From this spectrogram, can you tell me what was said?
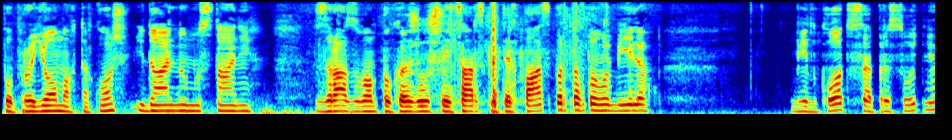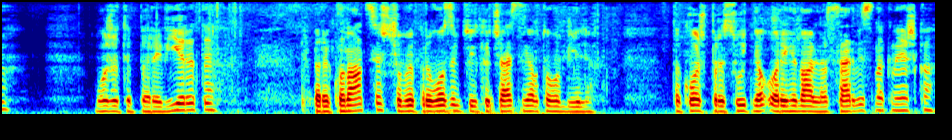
По пройомах також в ідеальному стані. Зразу вам покажу швейцарський техпаспорт автомобіля. Він код, все присутньо. Можете перевірити, переконатися, що ми привозимо тільки чесні автомобілі. Також присутня оригінальна сервісна книжка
